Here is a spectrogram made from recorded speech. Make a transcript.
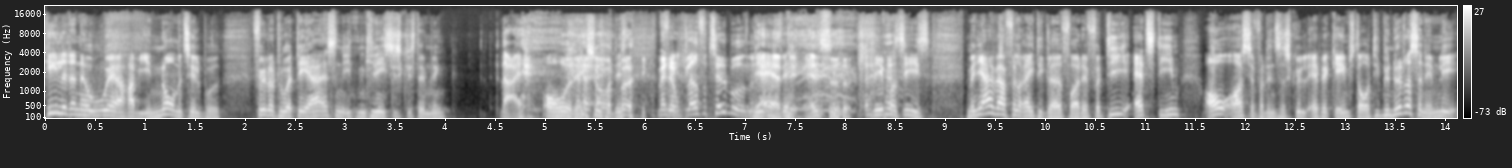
Hele den her uge her har vi enorme tilbud. Føler du, at det er sådan i den kinesiske stemning? evening. Nej. Overhovedet ikke. Super. Det, men er du glad for tilbudene? Ja, ja, det er altid. Lige præcis. Men jeg er i hvert fald rigtig glad for det, fordi at Steam, og også for den sags skyld Epic Games Store, de benytter sig nemlig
